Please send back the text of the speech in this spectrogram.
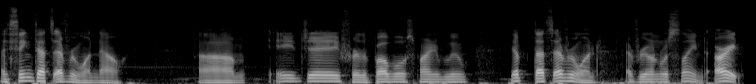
I think that's everyone now. Um, AJ, the bubble, spiny bloom. Yep, that's everyone. Everyone was slain. Alright.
